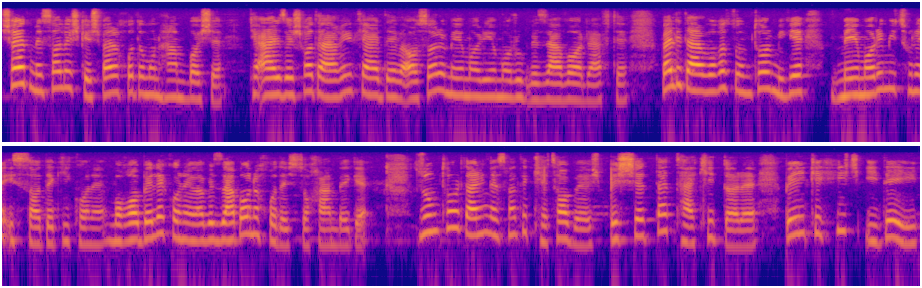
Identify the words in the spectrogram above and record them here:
شاید مثالش کشور خودمون هم باشه. که ها تغییر کرده و آثار معماری ما رو به زوال رفته. ولی در واقع زومتور میگه معماری می‌تونه ایستادگی کنه مقابله کنه و به زبان خودش سخن بگه. زومتور در این قسمت کتابش به شدت تاکید داره به اینکه هیچ ایده ای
